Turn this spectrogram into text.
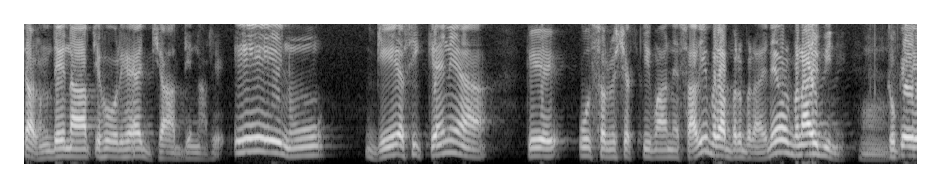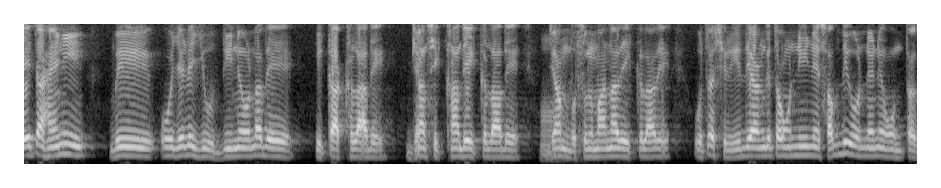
ਧਰਮ ਦੇ ਨਾਂ ਤੇ ਹੋ ਰਿਹਾ ਹੈ ਜਾਤ ਦੇ ਨਾਂ ਤੇ। ਇਹ ਨੂੰ ਜੇ ਅਸੀਂ ਕਹਿੰਦੇ ਆ ਕਿ ਉਹ ਸਰਵ ਸ਼ਕਤੀਮਾਨ ਨੇ ਸਾਰੇ ਬਰਾਬਰ ਬਣਾਏ ਨੇ ਔਰ ਬਣਾਏ ਵੀ ਨੇ। ਕਿਉਂਕਿ ਇਹ ਤਾਂ ਹੈ ਨਹੀਂ ਵੀ ਉਹ ਜਿਹੜੇ ਯਹੂਦੀ ਨੇ ਉਹਨਾਂ ਦੇ ਇੱਕ ਅੱਖ ਲਾ ਦੇ ਜਾਂ ਸਿੱਖਾਂ ਦੇ ਇੱਕ ਲਾ ਦੇ ਜਾਂ ਮੁਸਲਮਾਨਾਂ ਦੇ ਇੱਕ ਲਾ ਦੇ ਉਹ ਤਾਂ ਸਰੀਰ ਦੇ ਅੰਗ ਤਾਂ ਉਨੀ ਨੇ ਸਭ ਦੇ ਉਹਨੇ ਨੇ ਹੁਣ ਤਾਂ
